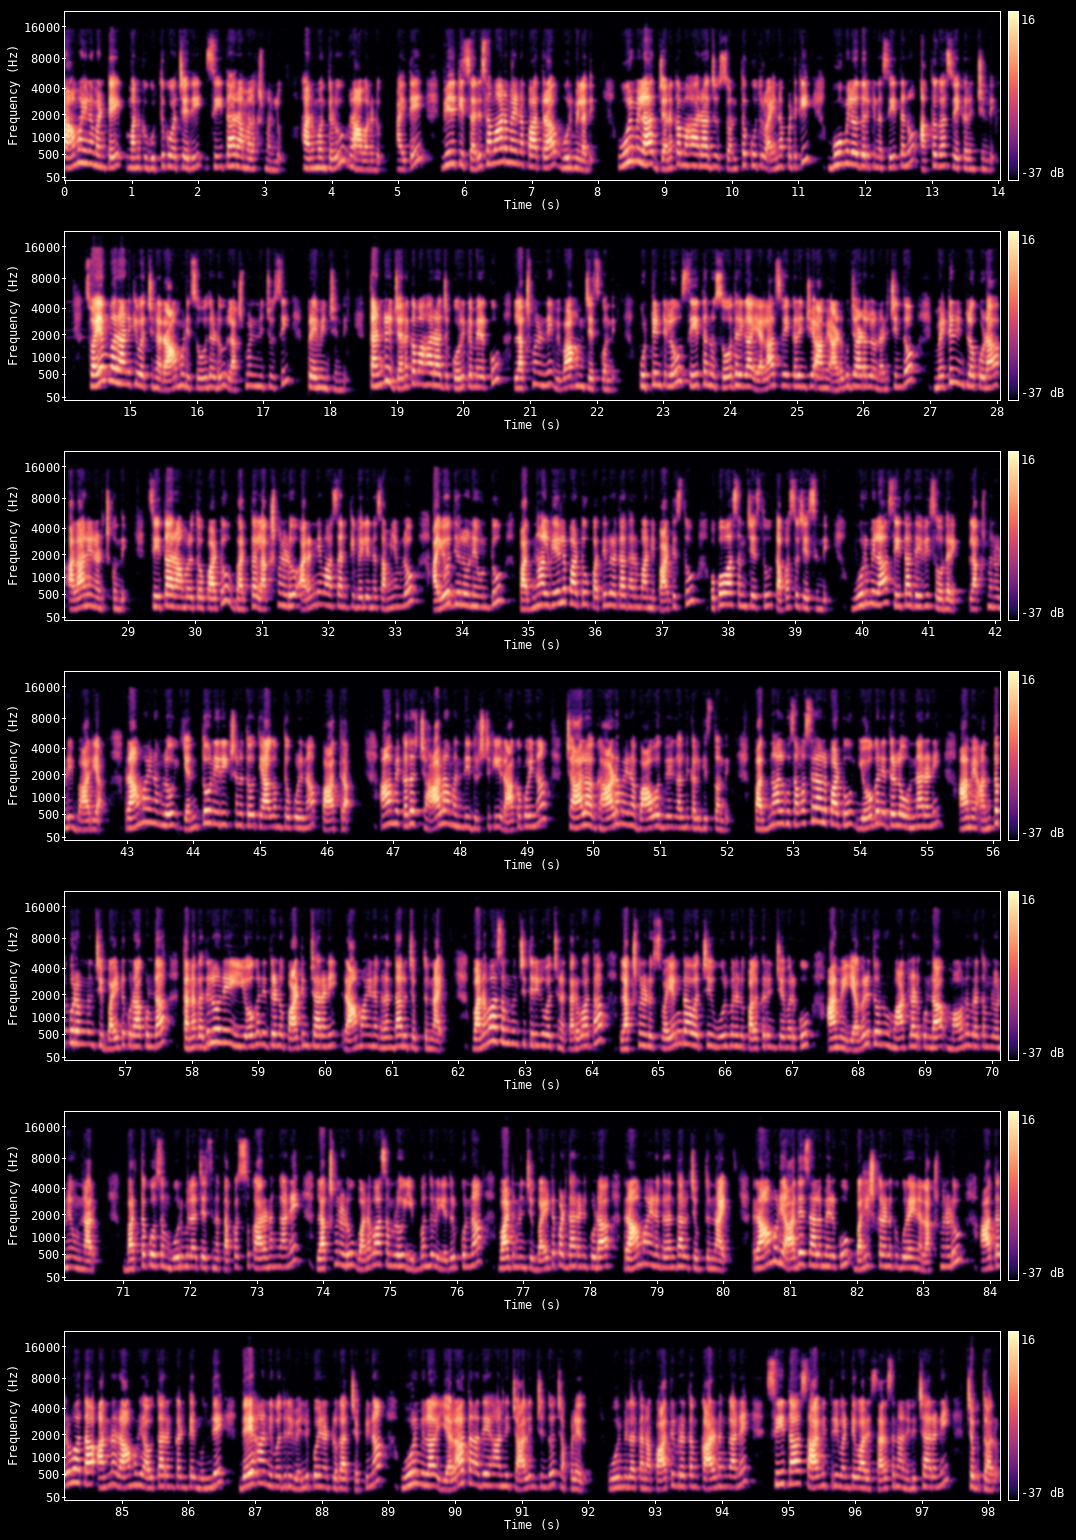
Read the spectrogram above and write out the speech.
రామాయణం అంటే మనకు గుర్తుకు వచ్చేది సీతారామ లక్ష్మణులు హనుమంతుడు రావణుడు. అయితే వీరికి సరిసమానమైన పాత్ర ఊర్మిళది. ఊర్మిళ జనక మహారాజు సొంత కూతురు అయినప్పటికీ భూమిలో దొరికిన సీతను అక్కగా స్వీకరించింది. స్వయంవరానికి వచ్చిన రాముడి సోదరుడు లక్ష్మణుని చూసి ప్రేమించింది. తండ్రి జనక మహారాజు కోరిక మేరకు లక్ష్మణుని వివాహం చేసుకుంది. పుట్టింటిలో సీతను సోదరిగా ఎలా స్వీకరించి ఆమె అడుగుజాడల్లో నడిచిందో మెట్టినింట్లో కూడా అలానే నడుచుకుంది. సీతారాములతో పాటు భర్త లక్ష్మణుడు అరణ్యవాసానికి వెళ్ళిన సమయంలో అయోధ్యలోనే ఉంటూ పద్నాలుగేళ్ళ పాటు పతివ్రత ధర్మాన్ని పాటిస్తూ ఉపవాసం చేస్తూ తపస్సు చేసింది. ఊర్మిళ సీతాదేవి సోదరి లక్ష్మణుడి భార్య. రామాయణంలో ఎంత నిరీక్షణతో త్యాగంతో కూడిన పాత్ర. ఆమె కథ చాలామంది దృష్టికి రాకపోయినా చాలా గాఢమైన భావోద్వేగాల్ని కలిగిస్తోంది. పద్నాలుగు సంవత్సరాల పాటు యోగ నిద్రలో ఉన్నారని ఆమె అంతఃపురం నుంచి బయటకు రాకుండా తన గదిలోనే ఈ యోగ నిద్రను పాటించారని రామాయణ గ్రంథాలు చెబుతున్నాయి. వనవాసం నుంచి తిరిగి వచ్చిన తరువాత లక్ష్మణుడు స్వయంగా వచ్చి ఊర్మిలను పలకరించే వరకు ఆమె ఎవరితోనూ మాట్లాడకుండా మౌనవ్రతంలోనే ఉన్నారు. భర్త కోసం ఊర్మిళ చేసిన తపస్సు కారణంగానే లక్ష్మణుడు వనవాసంలో ఇబ్బందులు ఎదుర్కొన్నా వాటి నుంచి బయటపడ్డారని కూడా రామాయణ గ్రంథాలు చెబుతున్నాయి. రాముడి ఆదేశాల మేరకు బహిష్కరణకు గురైన లక్ష్మణుడు ఆ తరువాత అన్న రాముడి అవతారం కంటే ముందే దేహాన్ని వదిలి వెళ్ళిపోయినట్లుగా చెప్పినా ఊర్మిళ ఎలా తన దేహాన్ని చాలించిందో చెప్పలేదు. ఊర్మిళ తన పాతివ్రతం కారణంగానే సీత సావిత్రి వంటి వారి సరసన నిలిచారని చెబుతారు.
